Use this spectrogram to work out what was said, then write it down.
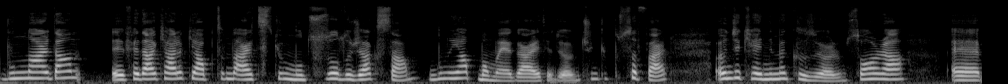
bunlardan e, fedakarlık yaptığımda ertesi gün mutsuz olacaksam bunu yapmamaya gayret ediyorum. Çünkü bu sefer önce kendime kızıyorum. Sonra e,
